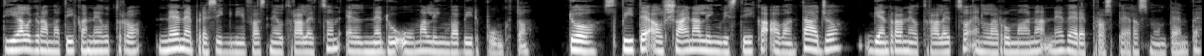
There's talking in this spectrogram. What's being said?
tial grammatica neutro ne ne presignifas neutraletson el nedu uma lingva vid puncto. Do, spite al shaina linguistica avantaggio, genra neutraletso en la rumana ne vere prosperas nun tempe.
